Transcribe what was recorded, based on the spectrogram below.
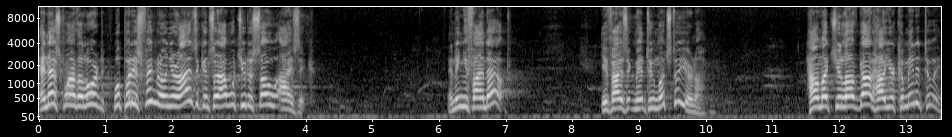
And that's why the Lord will put his finger on your Isaac and say, I want you to sow Isaac. And then you find out if Isaac meant too much to you or not. How much you love God, how you're committed to Him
